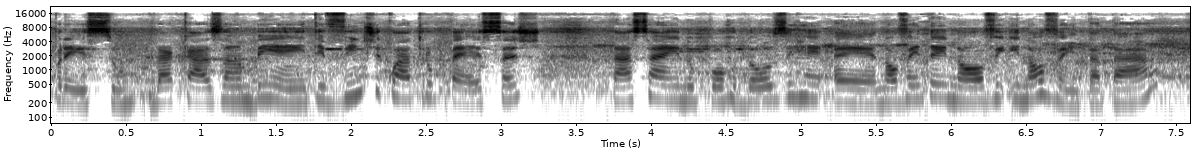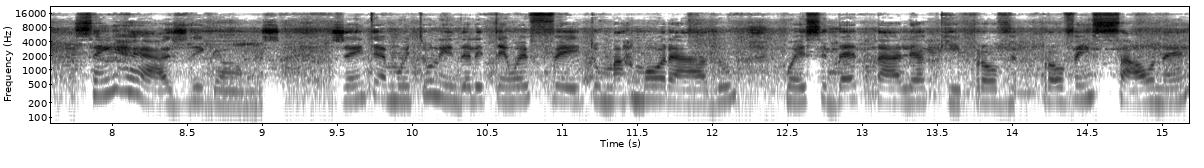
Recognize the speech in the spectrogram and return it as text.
preço da Casa Ambiente, 24 peças, tá saindo por R$ 12,99,90, é, tá? 100 reais, digamos. Gente, é muito lindo, ele tem um efeito marmorado com esse detalhe aqui provençal, né?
